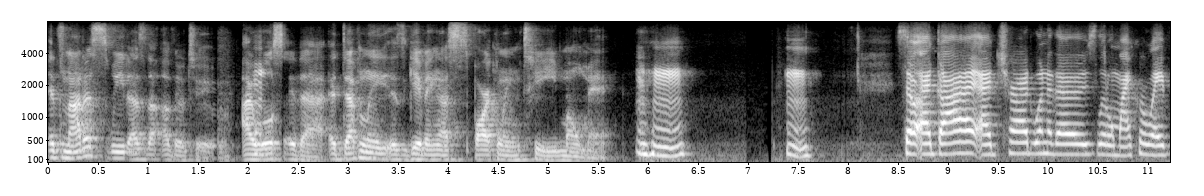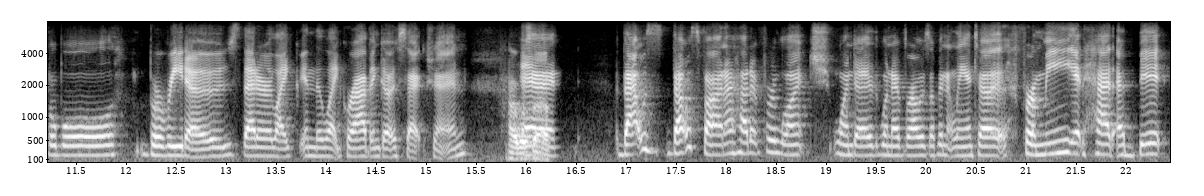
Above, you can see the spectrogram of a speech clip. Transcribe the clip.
It's not as sweet as the other two. I will say that. It definitely is giving us sparkling tea moment. Mm-hmm. Mm. So I got I tried one of those little microwavable burritos that are like in the like grab and go section. How was that? and that was that was fun. I had it for lunch one day whenever I was up in Atlanta. For me, it had a bit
